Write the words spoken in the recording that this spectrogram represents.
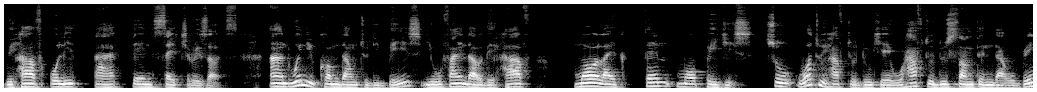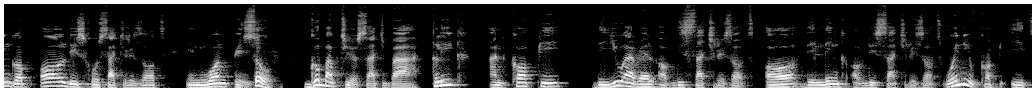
we have only 10 search results. And when you come down to the base, you will find out they have more like 10 more pages. So what we have to do here, we have to do something that will bring up all these whole search results in one page. So go back to your search bar, click and copy the URL of this search result or the link of this search result. When you copy it,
